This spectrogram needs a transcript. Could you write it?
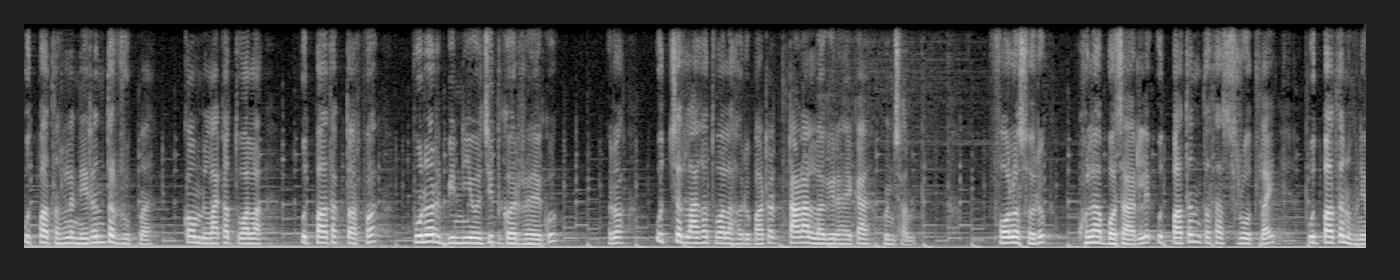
उत्पादनलाई निरन्तर रूपमा कम लागतवाला उत्पादकतर्फ पुनर्विनियोजित गरिरहेको र उच्च लागतवालाहरूबाट टाढा लगिरहेका हुन्छन्। फलस्वरूप खुला बजारले उत्पादन तथा स्रोतलाई उत्पादन हुने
